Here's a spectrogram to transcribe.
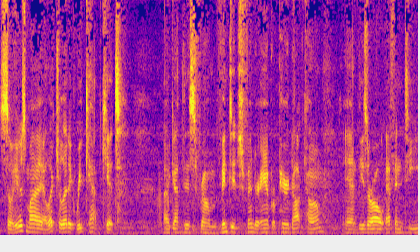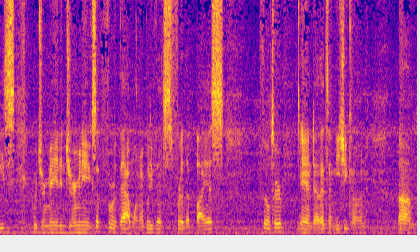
So here's my electrolytic recap kit. I got this from VintageFenderAmpRepair.com and these are all F&Ts which are made in Germany except for that one. I believe that's for the bias filter and uh, that's a Nichicon. Um,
